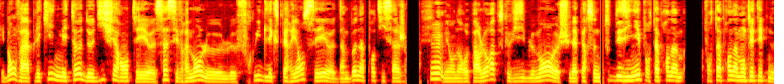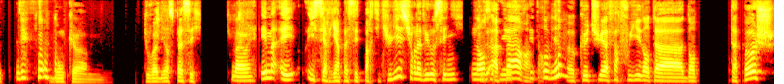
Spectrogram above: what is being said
eh ben on va appliquer une méthode différente. Et euh, ça, c'est vraiment le, fruit de l'expérience et euh, d'un bon apprentissage. Mm. Mais on en reparlera parce que visiblement, euh, je suis la personne toute désignée pour t'apprendre à, pour t'apprendre à monter tes pneus. Donc tout va bien se passer. Bah ouais. Et, et il s'est rien passé de particulier sur la vélocénie? Non, à part trop bien. que tu as farfouillé dans ta dans ta poche,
